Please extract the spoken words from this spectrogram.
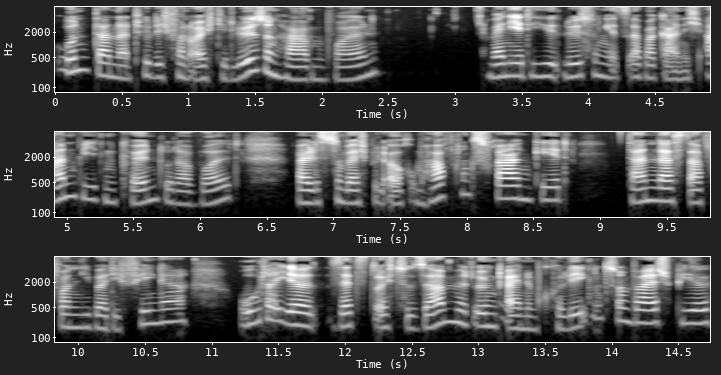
und dann natürlich von euch die Lösung haben wollen. Wenn ihr die Lösung jetzt aber gar nicht anbieten könnt oder wollt, weil es zum Beispiel auch um Haftungsfragen geht, dann lasst davon lieber die Finger. Oder ihr setzt euch zusammen mit irgendeinem Kollegen zum Beispiel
